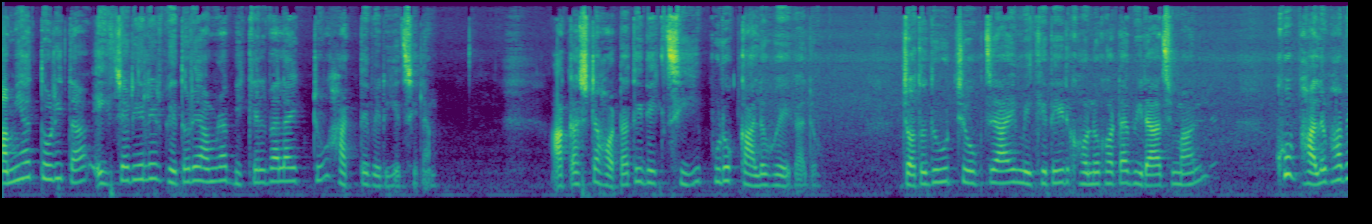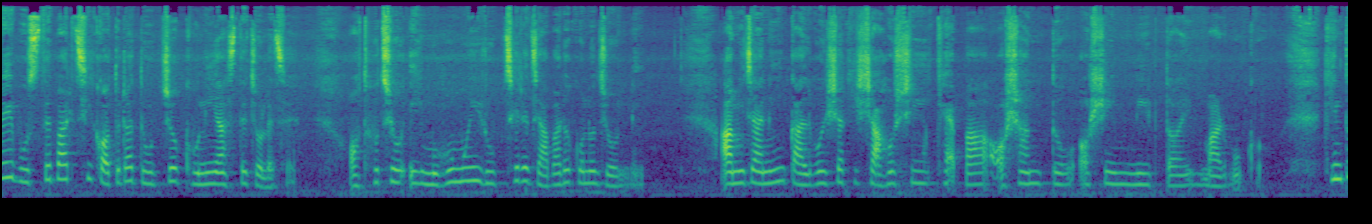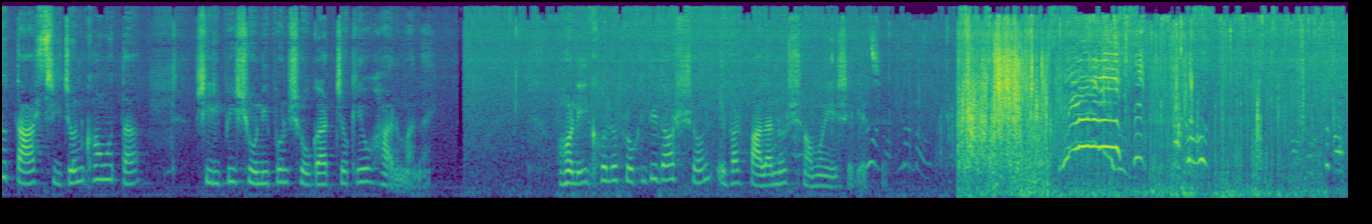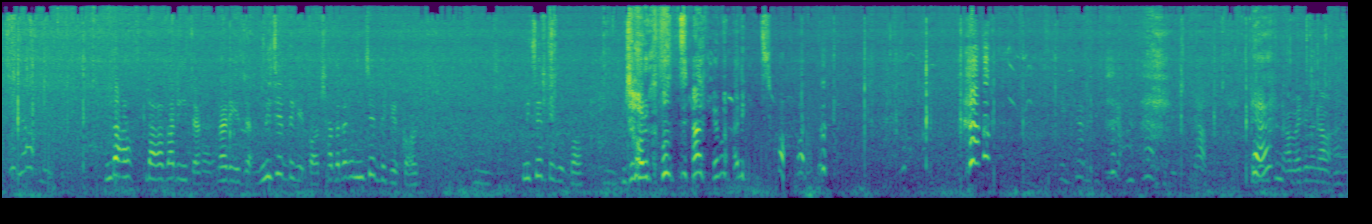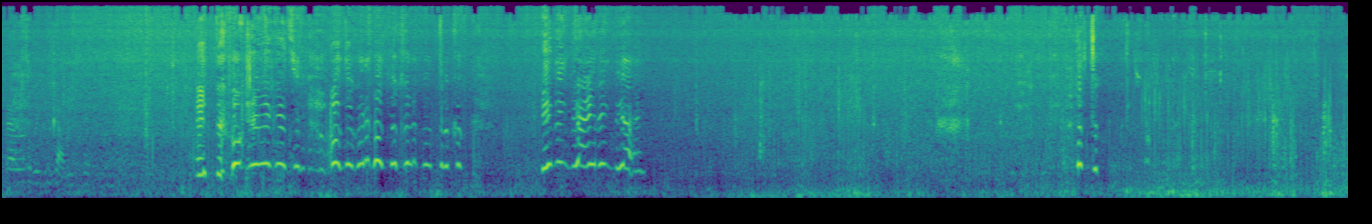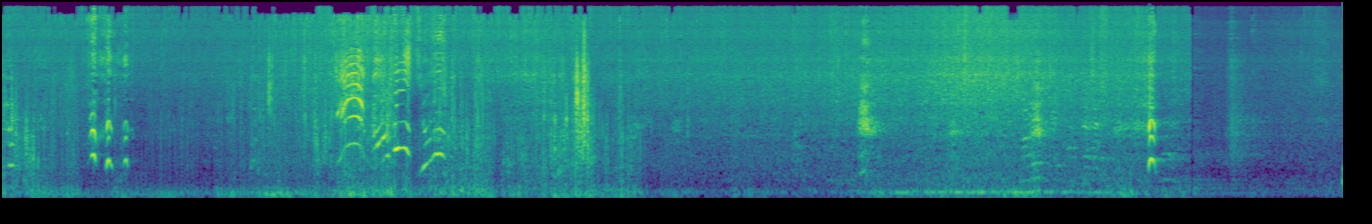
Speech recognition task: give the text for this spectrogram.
আমি আর তরিতা এইচআরএল এর ভেতরে আমরা বিকেলবেলা একটু হাঁটতে বেরিয়েছিলাম। আকাশটা হঠাৎই দেখছি পুরো কালো হয়ে গেল। যতদূর চোখ যায় মেঘেদের ঘন ঘটা বিরাজমান, খুব ভালোভাবেই বুঝতে পারছি কতটা দুর্যোগ ঘনিয়ে আসতে চলেছে, অথচ এই মোহময়ী রূপ ছেড়ে যাবারও কোনো জোর নেই। আমি জানি কালবৈশাখী সাহসী, খ্যাপা, অশান্ত, অসীম, নির্দয়, মারমুখ। কিন্তু তার সৃজন ক্ষমতা শিল্পীর সুনিপুণ সৌগার্যকেও হার মানায়। অনেক হলো প্রকৃতি দর্শন এবার পালানোর সময় এসে গেছে। দাঁড়া দাঁড়া দাঁড়িয়ে যা দাঁড়িয়ে যা। নিচের দিকে কর সাঁতারটাকে নিচের দিকে কর। নিচের দিকে কর। ঝড় করতে আগে বাড়ি হ্যাঁ? নামা, এটাকে নামা, এটা আমাকে বেশি জানছে। এই তো, নেমে গেছে। অত করে, অত করে, অত করে। এদিক দিয়ে আয়, এদিক দিয়ে আয়।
